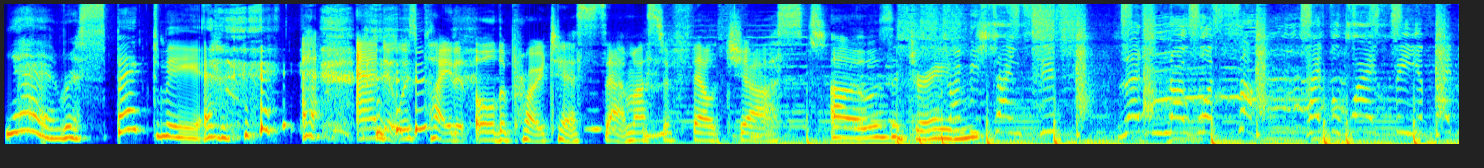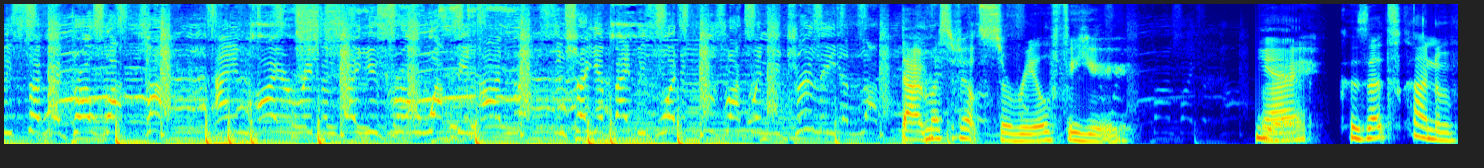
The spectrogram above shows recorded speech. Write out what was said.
yeah, respect me. and it was played at all the protests. That must have felt just. Oh, it was a dream. Let them know what's up. for your baby so they grow up Aim higher even though you grew up in hard knocks and show your babies what it feels like when you truly That must have felt surreal for you. Yeah. Because right? that's kind of,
